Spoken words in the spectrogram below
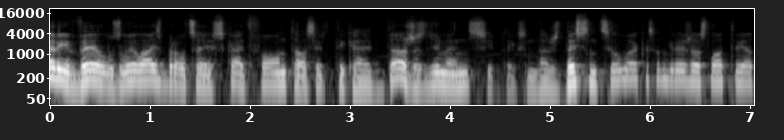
arī vēl uz liela aizbraucēju skaita fona tās ir tikai dažas ģimenes, ir teiksim, dažas desmit cilvēki, kas atgriežas Latvijā,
